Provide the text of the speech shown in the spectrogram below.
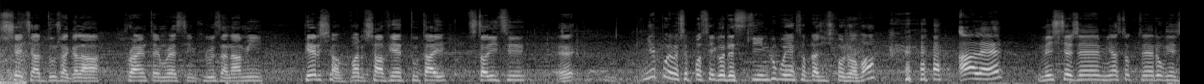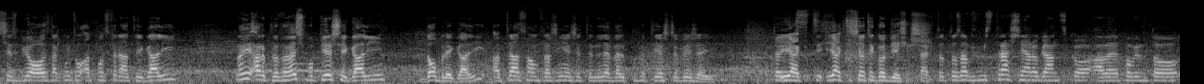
trzecia duża gala Primetime Wrestling już za nami. Pierwsza w Warszawie, tutaj w stolicy. E, nie powiem jeszcze polskiego wrestlingu, bo nie chcę obrazić Chorzowa, ale myślę, że miasto, które również się zbiło znakomitą atmosferę na tej gali. No i Ark, rozmawialiśmy po pierwszej gali, dobrej gali, a teraz mam wrażenie, że ten level poszedł jeszcze wyżej. To jak, jest- ty, jak ty się do tego odniesiesz? Tak, to, to zabrzmi strasznie arogancko, ale powiem to,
